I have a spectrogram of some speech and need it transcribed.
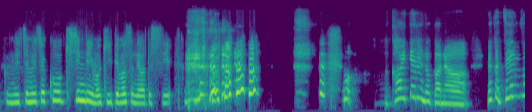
めちゃめちゃ好奇心で今聞いてますね私。書いてるのかな？なんか全部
